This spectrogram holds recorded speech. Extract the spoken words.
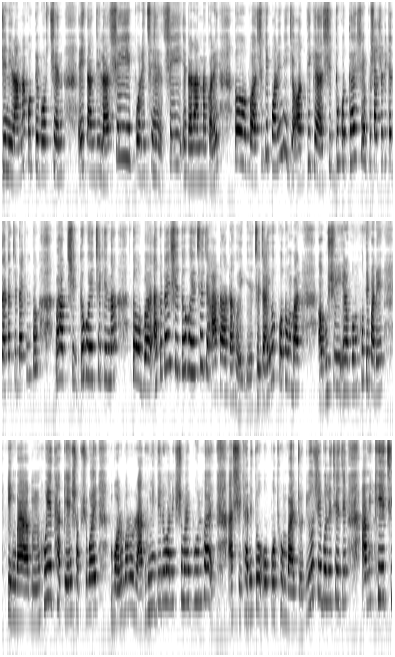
যিনি রান্না করতে বসছেন, এই তানজিলা, সেই পড়েছে, সেই এটা রান্না করে। তো সে কি পড়েনি যে অর্ধেক সিদ্ধ করতে হয়? সে শাশুড়িকে দেখাচ্ছে, দেখেন তো ভাত সিদ্ধ হয়েছে কি না তো এতটাই সিদ্ধ হয়েছে যে আটা আটা হয়ে গিয়েছে। যাই হোক, প্রথমবার অবশ্যই এরকম হতে পারে কিংবা হয়ে থাকে। সবসময় বড় বড় রাঁধুনিদেরও অনেক সময় ভুল হয়। আর সেখানে তো ও প্রথমবার। যদিও সে বলেছে যে, আমি খেয়েছি,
